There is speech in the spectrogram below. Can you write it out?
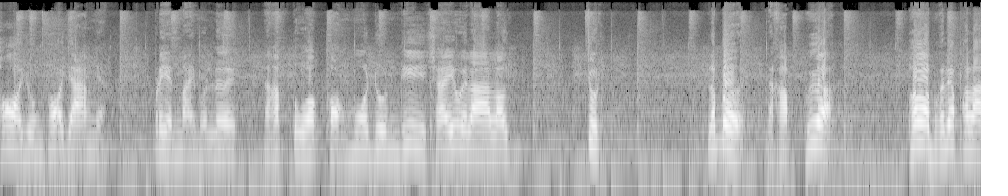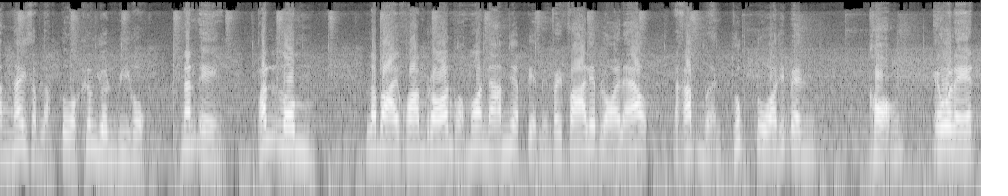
ท่อยงท่อยางเนี่ยเปลี่ยนใหม่หมดเลยนะครับตัวกล่องโมดูลที่ใช้เวลาเราจุดระเบิดนะครับเพื่อเพิ่มเขาเรียกพลังให้สำหรับตัวเครื่องยนต์ V6 นั่นเอง พัดลมระบายความร้อนของหม้อน้ำเนี่ยเปลี่ยนเป็นไฟฟ้าเรียบร้อยแล้วนะครับเหมือนทุกตัวที่เป็นของเอเวอเรสต์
